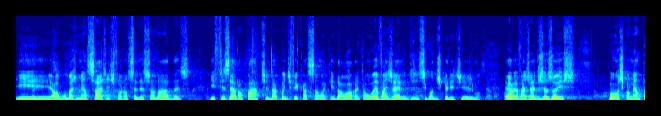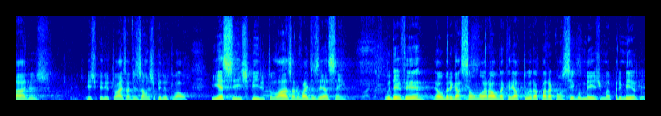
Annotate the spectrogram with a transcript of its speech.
e algumas mensagens foram selecionadas e fizeram parte da codificação aqui da obra. Então, o Evangelho de segundo o Espiritismo é o Evangelho de Jesus com os comentários espirituais, a visão espiritual. E esse espírito, Lázaro, vai dizer assim: o dever é a obrigação moral da criatura para consigo mesma primeiro,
